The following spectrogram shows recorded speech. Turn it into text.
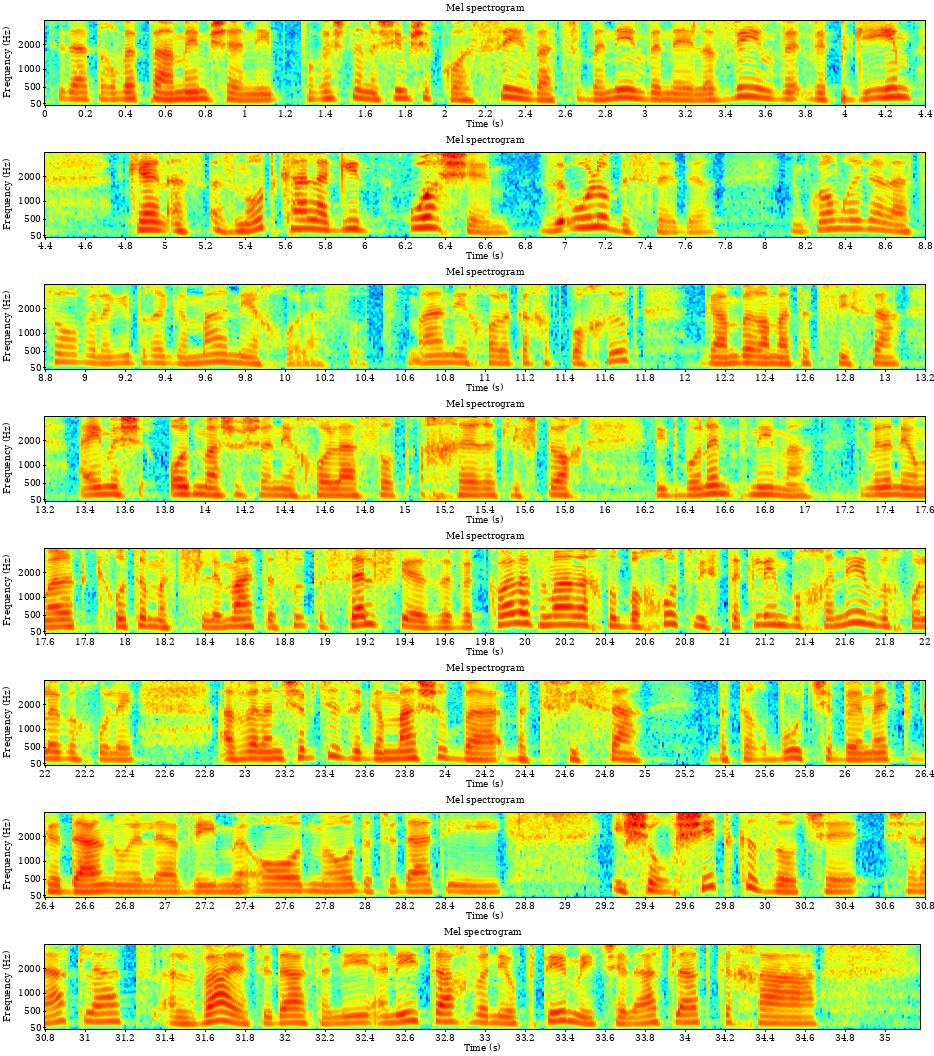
את יודעת, הרבה פעמים שאני פוגשת אנשים שכועסים ועצבנים ונעלבים ו- ופגיעים, כן, אז, אז מאוד קל להגיד, הוא אשם, זה הוא לא בסדר. במקום רגע לעצור ולהגיד, רגע, מה אני יכול לעשות? מה אני יכול לקחת פה אחריות? גם ברמת התפיסה. האם יש עוד משהו שאני יכול לעשות אחרת, לפתוח, להתבונן פנימה? תמיד אני אומרת, קחו את המצלמה, תעשו את הסלפי הזה, וכל הזמן אנחנו בחוץ מסתכלים, בוחנים וכולי וכולי. אבל אני חושבת שזה גם משהו בתפיסה. בתרבות שבאמת גדלנו אליה, והיא מאוד מאוד, את יודעת, היא, היא שורשית כזאת, ש, שלאט לאט, הלוואי, את יודעת, אני, אני איתך ואני אופטימית, שלאט לאט ככה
